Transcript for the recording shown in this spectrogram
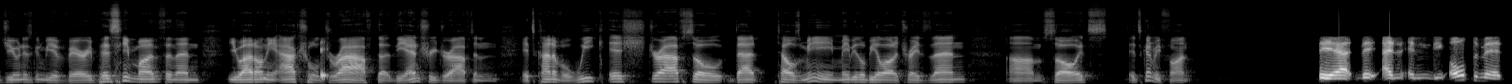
june is going to be a very busy month. And then you add on the actual draft the, the entry draft and it's kind of a week-ish draft. So that tells me maybe there'll be a lot of trades then. Um, so it's it's going to be fun. Yeah, the, and, and the ultimate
